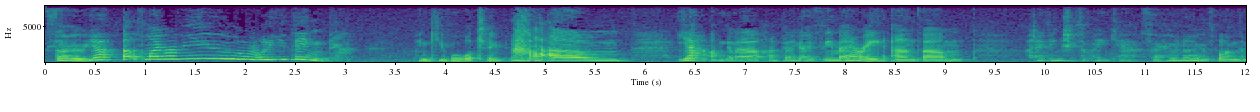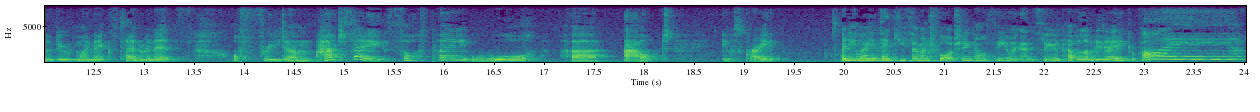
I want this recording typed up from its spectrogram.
So yeah, that was my review. What do you think? Thank you for watching. um, yeah, I'm gonna I'm gonna go see Mary and um, I don't think she's awake yet. So who knows what I'm gonna do with my next 10 minutes of freedom. I have to say, soft play wore her out. It was great. Anyway, thank you so much for watching. I'll see you again soon. Have a lovely day. Goodbye.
